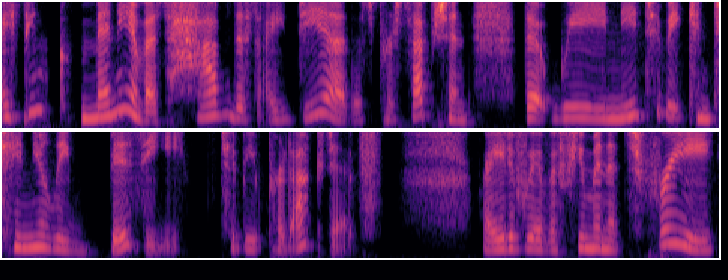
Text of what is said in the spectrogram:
I think many of us have this idea, this perception that we need to be continually busy to be productive, right? If we have a few minutes free,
